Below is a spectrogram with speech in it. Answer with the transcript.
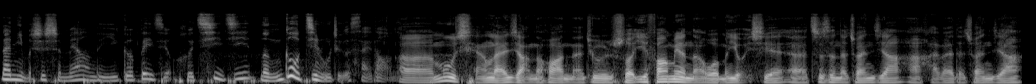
那你们是什么样的一个背景和契机，能够进入这个赛道呢？呃，目前来讲的话呢，就是说一方面呢，我们有一些呃资深的专家啊，海外的专家。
